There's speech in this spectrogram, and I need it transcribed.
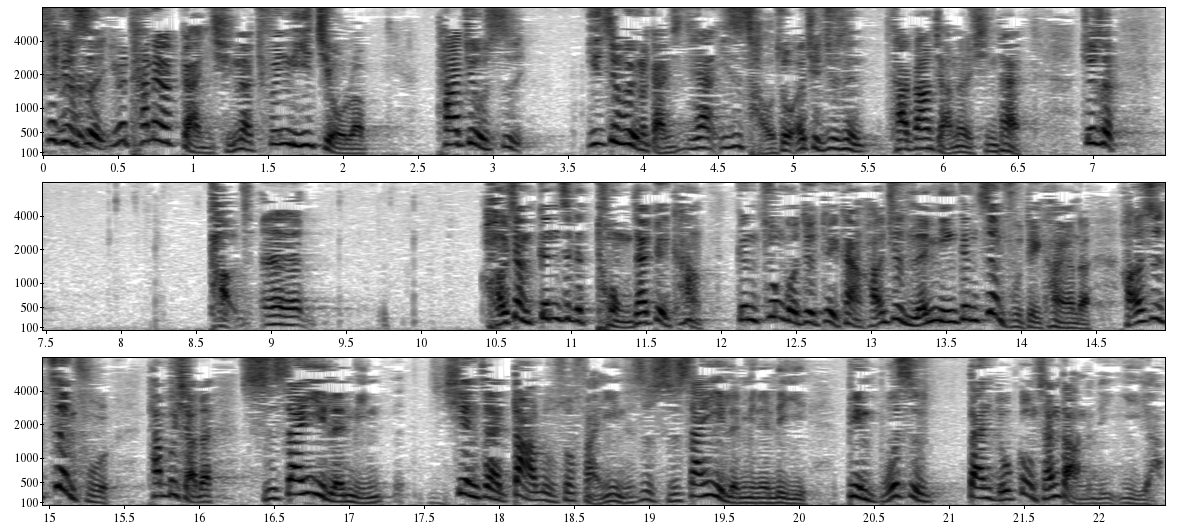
这就是因为他那个感情呢，分离久了，他就是一直会有感情之下一直炒作，而且就是他刚讲那种心态，就是讨呃。好像跟这个统在对抗，跟中国在对抗，好像就是人民跟政府对抗一样的，好像是政府他不晓得十三亿人民，现在大陆所反映的是十三亿人民的利益，并不是单独共产党的利益啊，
